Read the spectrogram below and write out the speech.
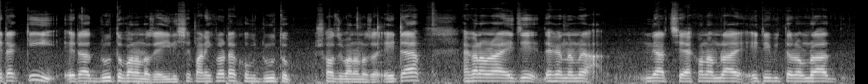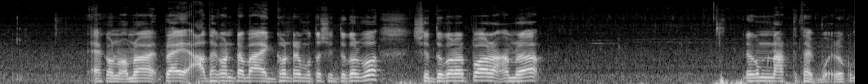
এটা কি? এটা দ্রুত বানানো যায়। ইলিশের পানি খোলাটা খুব দ্রুত, সহজে বানানো যায়। এটা এখন আমরা এই যে দেখেন আমরা যাচ্ছি এখন আমরা এটির ভিতরে আমরা এখন আমরা প্রায় আধা ঘণ্টা বা এক ঘণ্টার মতো সিদ্ধ করব। সিদ্ধ করার পর আমরা এরকম নাড়তে থাকব। এরকম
